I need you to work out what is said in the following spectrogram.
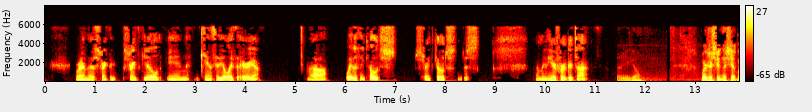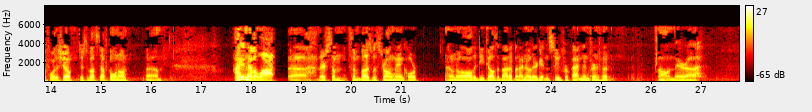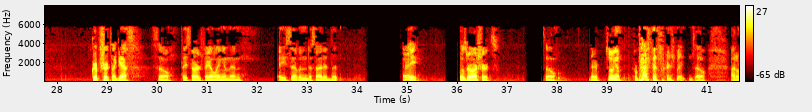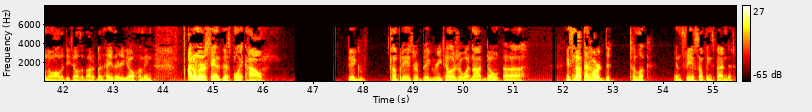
running the Strength Strength Guild in Kansas City, Olathe area. Uh, weightlifting coach, strength coach, just, I mean, here for a good time. There you go. We were just shooting the shit before the show, just about stuff going on. Um, I didn't have a lot. Uh, there's some, some buzz with Strongman Corp. I don't know all the details about it, but I know they're getting sued for patent infringement on their, uh, grip shirts, I guess. So they started failing and then A7 decided that, hey, those are our shirts. So they're suing them for patent infringement. And so I don't know all the details about it, but hey, there you go. I mean, I don't understand at this point how big companies or big retailers or whatnot don't, uh, it's not that hard to, to look and see if something's patented.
